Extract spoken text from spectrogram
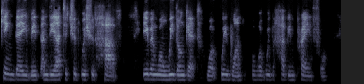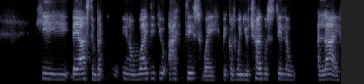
King David and the attitude we should have, even when we don't get what we want or what we have been praying for. He, they asked him, but you know, why did you act this way? Because when your child was still alive,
